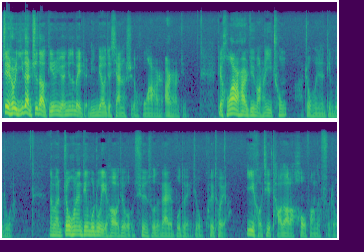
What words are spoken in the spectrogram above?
这时候一旦知道敌人援军的位置，林彪就下令使用红二二二十二军。这红二十二军往上一冲啊，周浑元盯不住了。那么周鸿元盯不住以后，就迅速的带着部队就溃退了，一口气逃到了后方的抚州。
